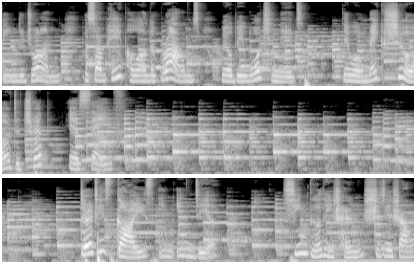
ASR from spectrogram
in the drone, but some people on the ground will be watching it. They will make sure the trip is safe. Dirty skies in India. 新德里城，世界上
